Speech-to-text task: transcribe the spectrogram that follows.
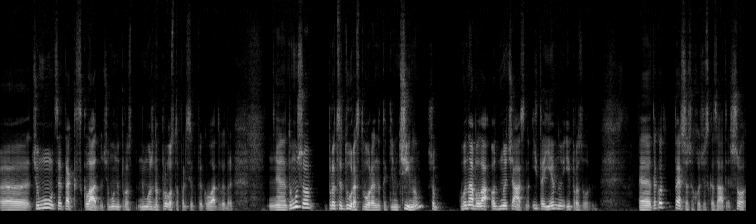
е, чому це так складно? Чому не просто не можна просто фальсифікувати вибори? Тому що процедура створена таким чином, щоб вона була одночасно і таємною, і прозорою. Е, так от, перше, що хочу сказати, що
